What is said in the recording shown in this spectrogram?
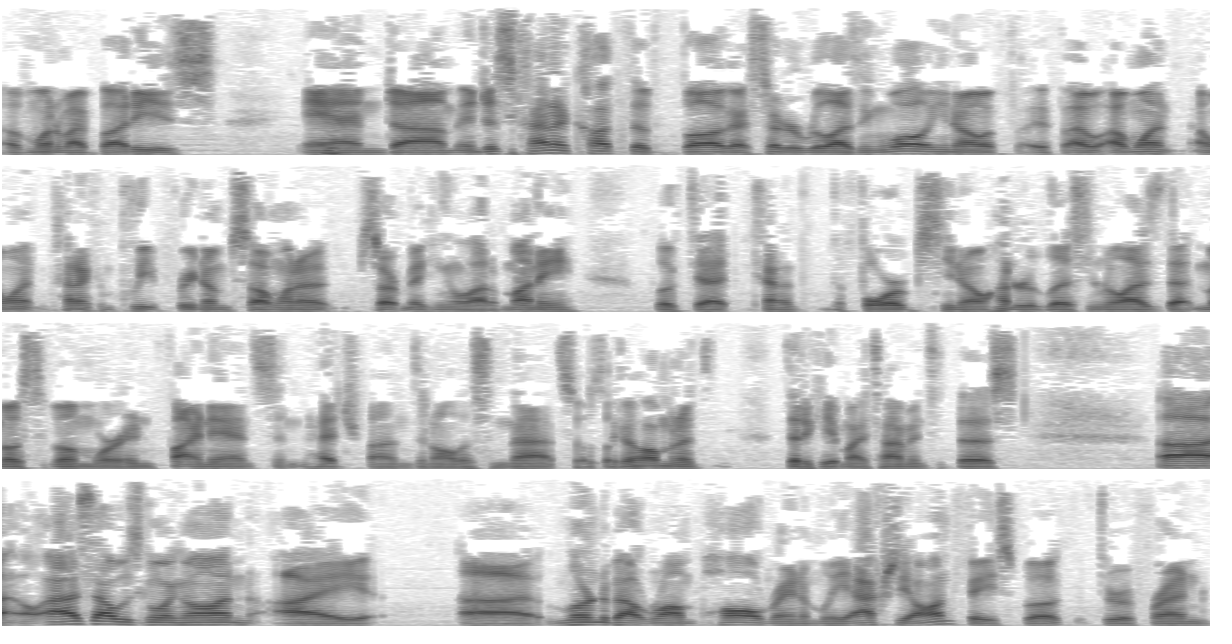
of one of my buddies and um, and just kind of caught the bug. I started realizing, well, you know, if if I, I want I want kind of complete freedom, so I want to start making a lot of money. Looked at kind of the Forbes, you know, 100 list and realized that most of them were in finance and hedge funds and all this and that. So I was like, oh, I'm going to dedicate my time into this. Uh, as that was going on, I uh, learned about Ron Paul randomly, actually on Facebook through a friend,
